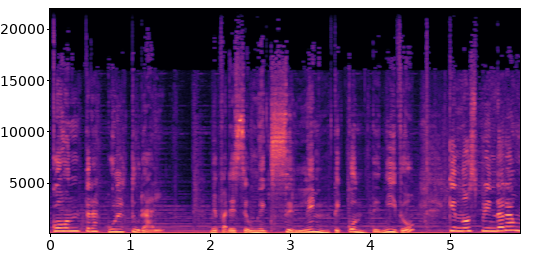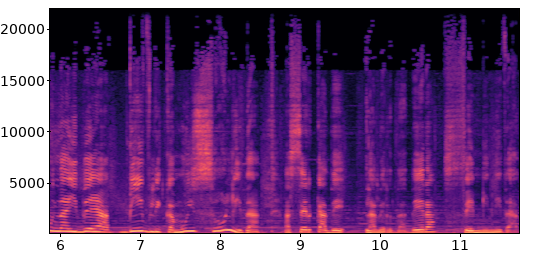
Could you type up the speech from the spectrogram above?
Contracultural. Me parece un excelente contenido que nos brindará una idea bíblica muy sólida acerca de la verdadera feminidad.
